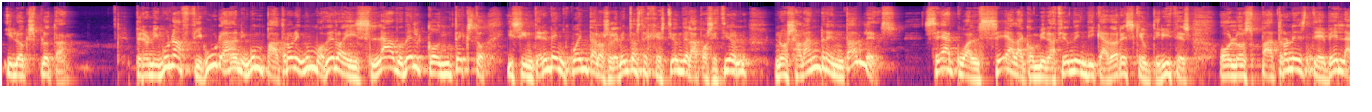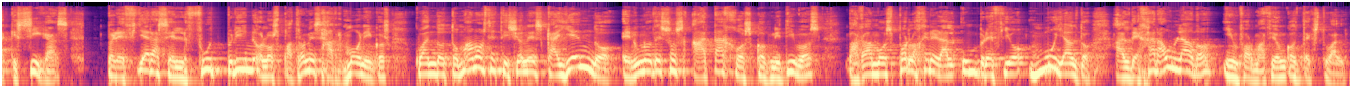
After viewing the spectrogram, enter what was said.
y lo explota. Pero ninguna figura, ningún patrón, ningún modelo aislado del contexto y sin tener en cuenta los elementos de gestión de la posición nos harán rentables. Sea cual sea la combinación de indicadores que utilices o los patrones de vela que sigas, prefieras el footprint o los patrones armónicos, cuando tomamos decisiones cayendo en uno de esos atajos cognitivos, pagamos por lo general un precio muy alto al dejar a un lado información contextual.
